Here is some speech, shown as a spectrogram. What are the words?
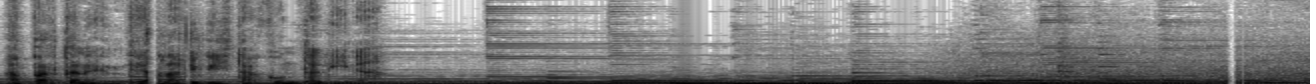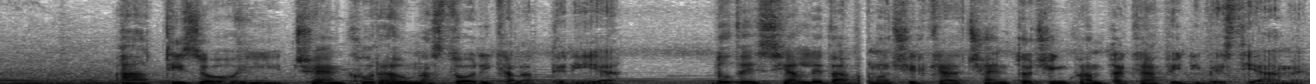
appartenente alla civiltà contadina. A Tisoi c'è ancora una storica latteria, dove si allevavano circa 150 capi di bestiame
